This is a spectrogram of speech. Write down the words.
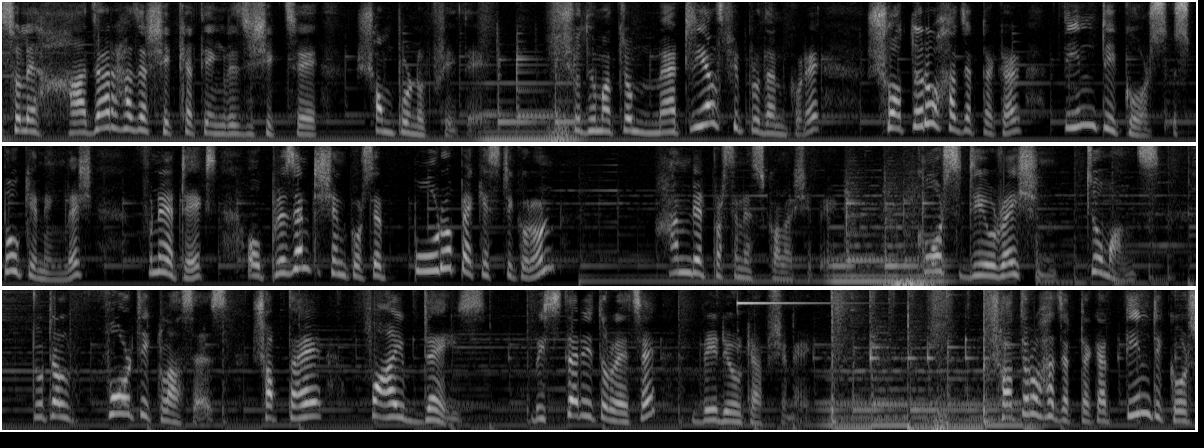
আসলে হাজার হাজার শিক্ষার্থী ইংরেজি শিখছে সম্পূর্ণ ফ্রিতে শুধুমাত্র ম্যাটেরিয়ালস ফি প্রদান করে সতেরো হাজার টাকার তিনটি কোর্স স্পোকেন ইংলিশ ফোনেটিক্স ও প্রেজেন্টেশন কোর্সের পুরো প্যাকেজটি করুন হান্ড্রেড পার্সেন্ট স্কলারশিপে course duration two months total forty classes সপ্তাহে ফাইভ ডেজ বিস্তারিত রয়েছে ভিডিও ক্যাপশনে সতেরো হাজার টাকার তিনটি কোর্স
